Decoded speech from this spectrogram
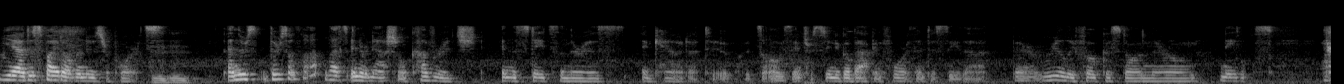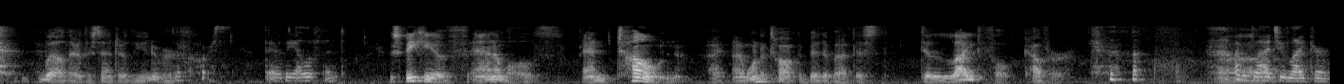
Yeah, despite all the news reports. Mm-hmm. And there's there's a lot less international coverage in the states than there is in Canada too. It's always interesting to go back and forth and to see that they're really focused on their own navels. well, they're the center of the universe. Of course, they're the elephant. Speaking of animals and tone, I, I want to talk a bit about this delightful cover I'm uh, glad you like her.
